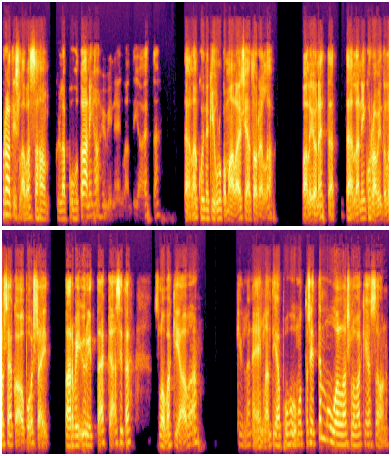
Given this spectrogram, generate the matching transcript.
Bratislavassahan kyllä puhutaan ihan hyvin englantia, että täällä on kuitenkin ulkomaalaisia todella paljon, että täällä niin kuin ravintoloissa ja kaupoissa ei tarvi yrittääkään sitä Slovakiaa, vaan kyllä ne englantia puhuu, mutta sitten muualla Slovakiassa on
